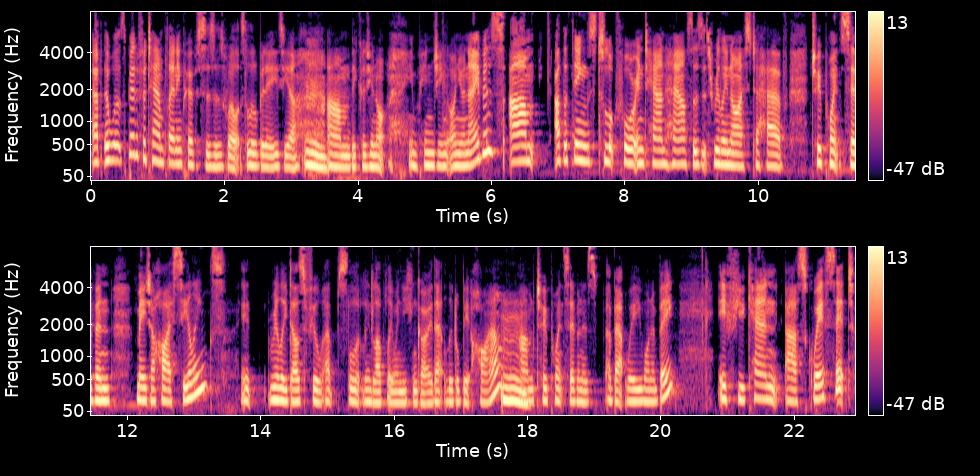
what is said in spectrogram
Uh, well, it's better for town planning purposes as well. It's a little bit easier um, because you're not impinging on your neighbours. Um, other things to look for in townhouses, it's really nice to have 2.7 metre high ceilings. It really does feel absolutely lovely when you can go that little bit higher. Um, 2.7 is about where you want to be. If you can uh, square set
